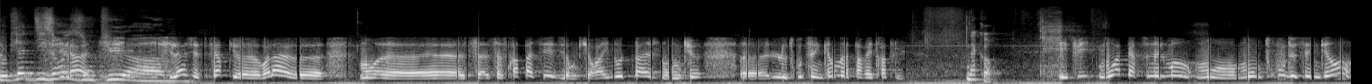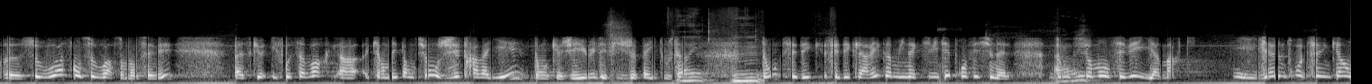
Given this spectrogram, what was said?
au-delà de 10 ans, ils ont pu. là, j'espère que voilà, ça, ça, sera passé. Donc il y aura une autre page. Donc le trou de 5 ans n'apparaîtra plus. D'accord. Et puis, moi, personnellement, mon, trou de 5 ans euh, se voit sans se voir sur mon CV, parce qu'il faut savoir qu'en détention, j'ai travaillé, donc j'ai eu des fiches de paye, tout ça. Mhm. Donc, c'est déclaré comme une activité professionnelle. Ah donc, sur mon CV, il y a marqué il y a un trou de 5 ans,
